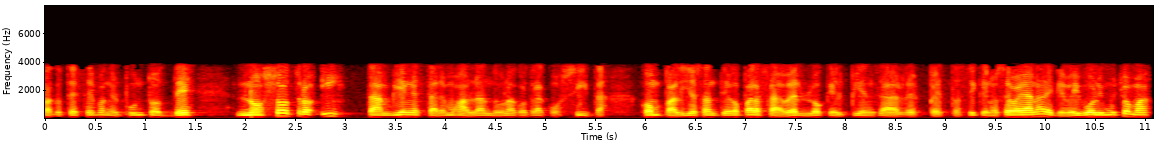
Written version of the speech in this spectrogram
para que ustedes sepan el punto de nosotros y también estaremos hablando de una que otra cosita con Palillo Santiago para saber lo que él piensa al respecto. Así que no se vaya nadie, que béisbol y mucho más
